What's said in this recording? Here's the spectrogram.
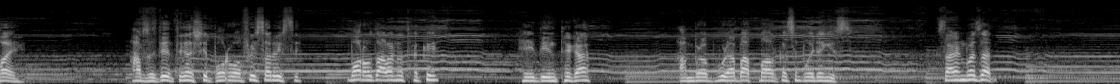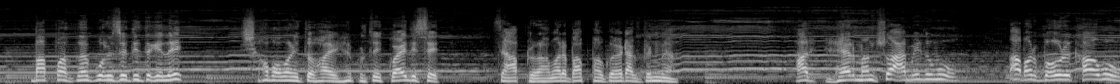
হয়। আর যেদিন থেকে সে বড় অফিসার হয়েছে বড় দালানে থাকে সেই দিন থেকে আমরা বুড়া বাপ মা ওর কাছে বইরে গেছি। জানেন বাজান বাপ মা পরিচয় দিতে গেলে সে অপমানিত হয়। এরপর থেকে কয়ে দিছে যে আপনারা আমার বাপ মা করে ডাকবেন না। আর হের মাংস আমি দেবো আমার বউরে খাওয়াবো।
